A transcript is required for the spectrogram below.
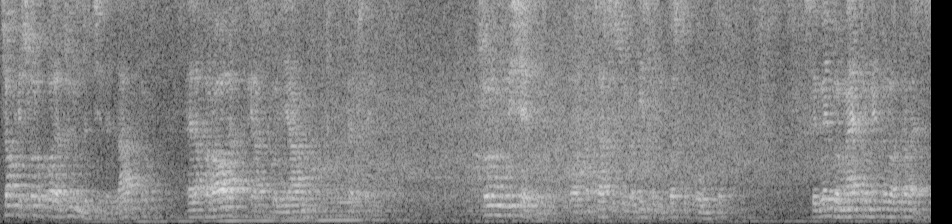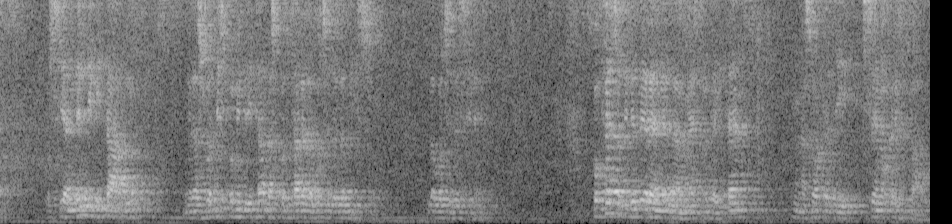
Ciò che solo può raggiungerci dell'altro è la parola che accogliamo per fede. Solo un discepolo può affacciarsi sull'abisso di questo ponte seguendo il maestro mentre lo attraversa, ossia nell'imitarlo nella sua disponibilità ad ascoltare la voce dell'abisso, la voce del silenzio. Confesso di vedere nel maestro Gaiten una sorta di seno cristallo,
